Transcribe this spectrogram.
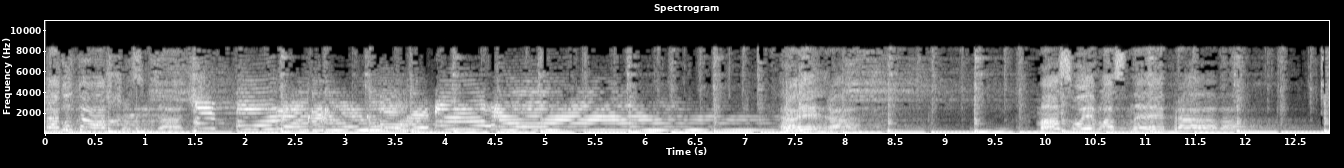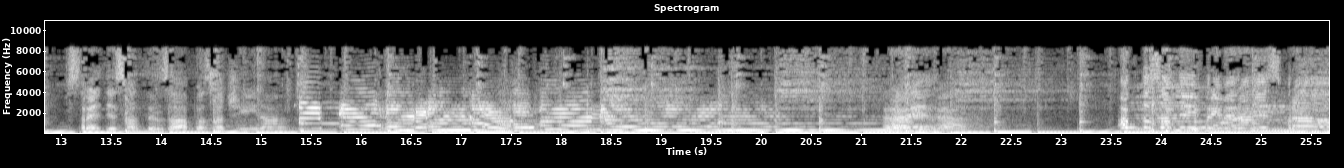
tak ukáž, čo si zač. Hra je hra, má svoje vlastné práva. V strede sa ten zápas začína. Hraje hra. A kto sa v nej primerane správa,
